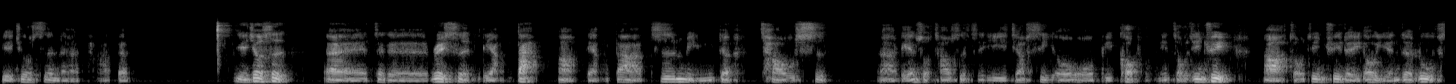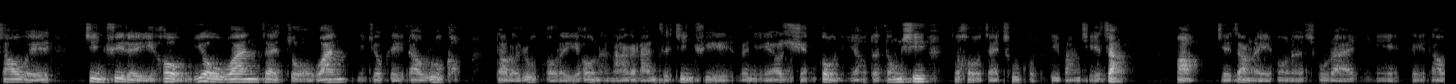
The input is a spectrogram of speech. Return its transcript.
也就是呢它的，也就是呃这个瑞士两大啊两大知名的超市啊连锁超市之一叫 C O O P Corp。你走进去啊，走进去了以后，沿着路稍微进去了以后，右弯再左弯，你就可以到入口。到了入口了以后呢，拿个篮子进去，说你要选购你要的东西之后，在出口的地方结账，啊，结账了以后呢，出来你也可以到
